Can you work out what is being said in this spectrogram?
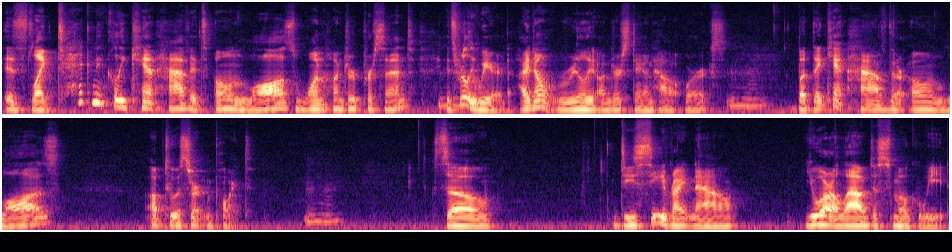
is like technically can't have its own laws 100%. percent It's really weird. I don't really understand how it works. But they can't have their own laws up to a certain point. Mm-hmm. So DC right now, you are allowed to smoke weed.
